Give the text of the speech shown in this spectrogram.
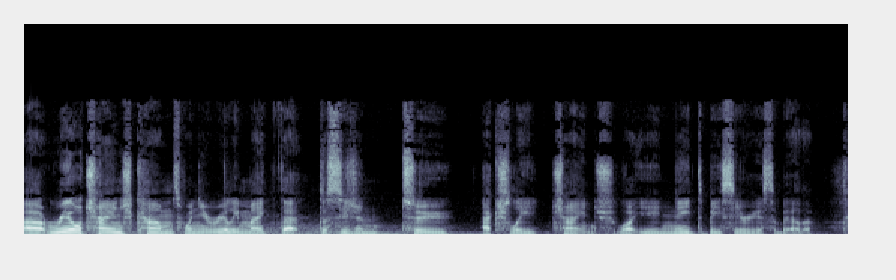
uh, real change comes when you really make that decision to actually change. Like you need to be serious about it.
